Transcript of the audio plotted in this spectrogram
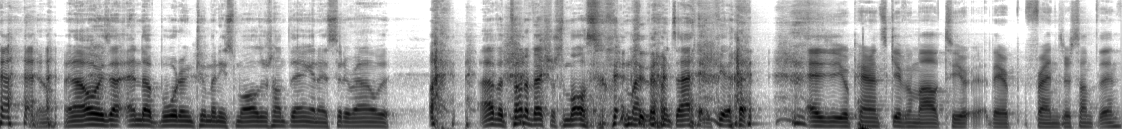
you know? And I always uh, end up ordering too many smalls or something, and I sit around with. I have a ton of extra smalls in my parents' attic. as your parents give them out to your, their friends or something.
